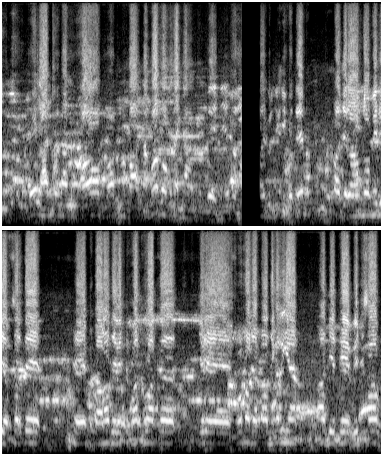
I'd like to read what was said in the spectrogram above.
ਲੋਕ ਹਨ ਉਹਨਾਂ ਨੂੰ ਬਹੁਤ ਬਹੁਤ ਮੁਬਾਰਕਾਂ ਬਹੁਤ ਬਹੁਤ ਵਧਾਈਆਂ। ਵਾਹਿਗੁਰੂ ਜੀ ਕੀ ਫਤਿਹ। ਅੱਜ ਰਾਮ ਨਵਮੀ ਦੇ ਅਵਸਰ ਤੇ ਬਟਾਲਾ ਦੇ ਵਿੱਚ ਵੱਖ-ਵੱਖ ਜਿਹੜੇ ਸ਼ੋਭਾ ਯਾਤਰਾ ਨਿਕਲ ਰਹੀਆਂ। ਅੱਜ ਇੱਥੇ ਵਿਜ ਸਾਹਿਬ,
